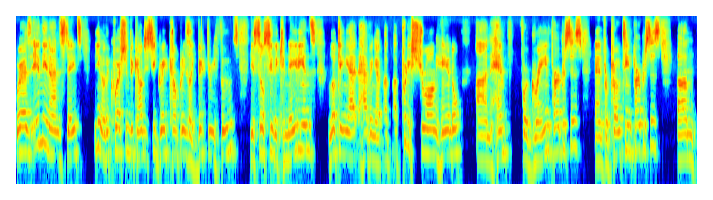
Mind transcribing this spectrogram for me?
Whereas in the United States, you know, the question becomes you see great companies like Victory Foods. You still see the Canadians looking at having a, a, a pretty strong handle on hemp for grain purposes and for protein purposes. Um,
